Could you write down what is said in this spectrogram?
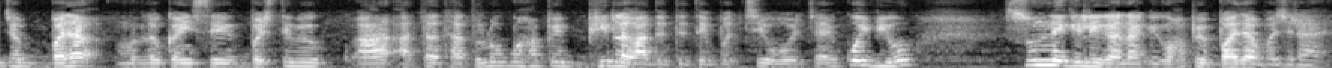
जब बजा मतलब कहीं से बजते हुए आ, आता था तो लोग वहाँ पे भीड़ लगा देते थे बच्चे हो चाहे कोई भी हो सुनने के लिए गाना कि वहाँ पे बाजा बज रहा है।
